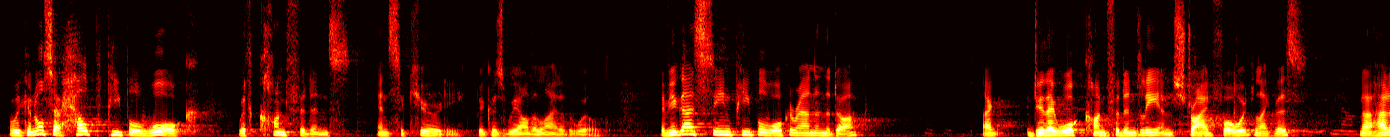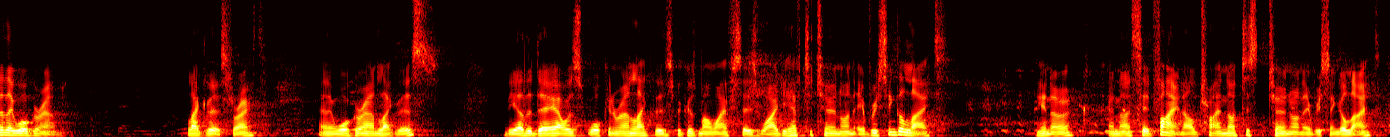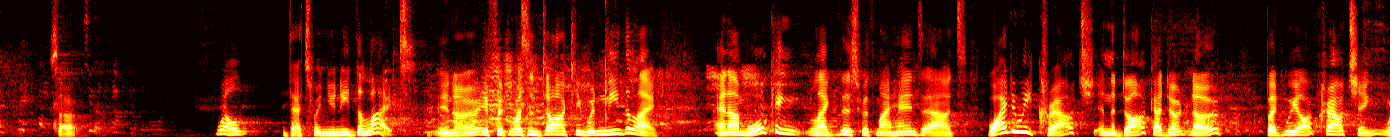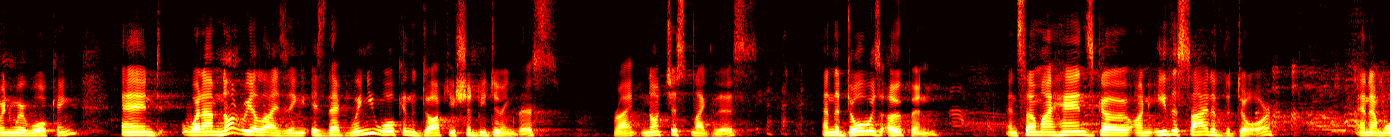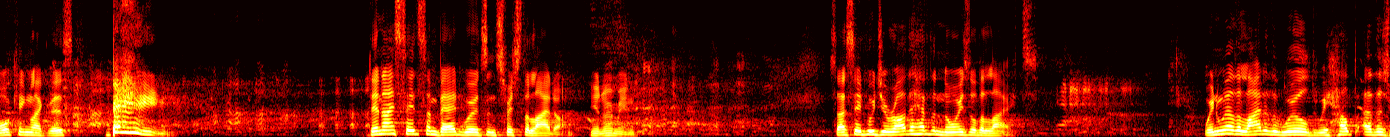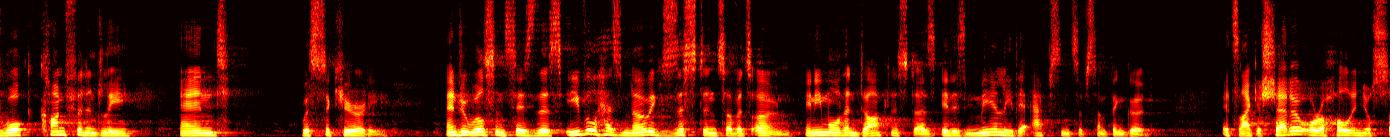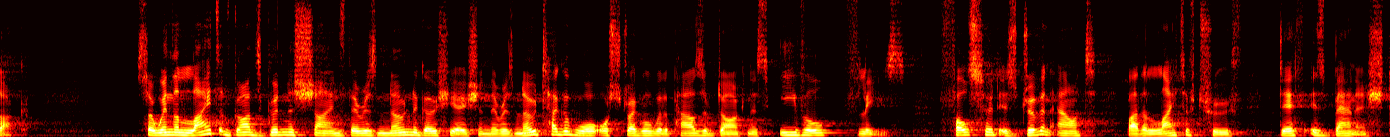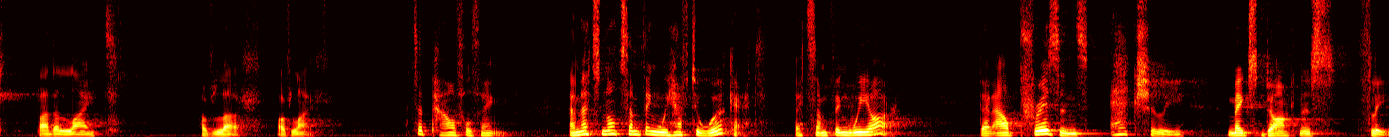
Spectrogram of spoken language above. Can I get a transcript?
we can also help people walk with confidence and security because we are the light of the world. Have you guys seen people walk around in the dark? Like, do they walk confidently and stride forward like this? No. no how do they walk around? Like this, right? and then walk around like this. The other day I was walking around like this because my wife says, Why do you have to turn on every single light? You know? And I said, Fine, I'll try not to turn on every single light. So, well, that's when you need the light. You know, if it wasn't dark, you wouldn't need the light. And I'm walking like this with my hands out. Why do we crouch in the dark? I don't know, but we are crouching when we're walking. And what I'm not realizing is that when you walk in the dark, you should be doing this, right? Not just like this. And the door was open. And so my hands go on either side of the door. And I'm walking like this. Bang! Then I said some bad words and switched the light on. You know what I mean? So I said, Would you rather have the noise or the light? When we are the light of the world, we help others walk confidently and with security. Andrew Wilson says this evil has no existence of its own any more than darkness does. It is merely the absence of something good. It's like a shadow or a hole in your sock. So when the light of God's goodness shines, there is no negotiation, there is no tug of war or struggle with the powers of darkness. Evil flees. Falsehood is driven out by the light of truth. Death is banished by the light of love, of life. That's a powerful thing. And that's not something we have to work at. That's something we are. That our presence actually makes darkness flee.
